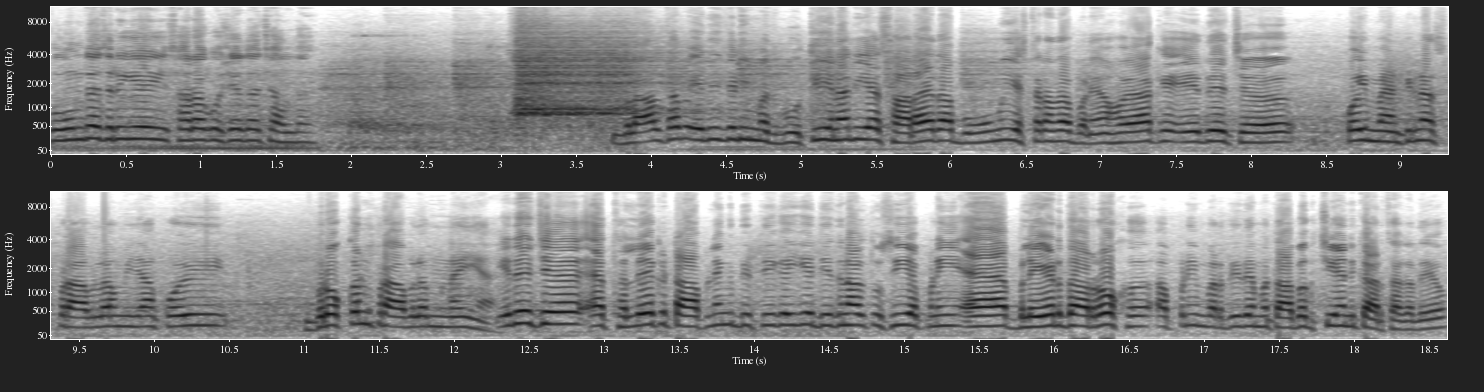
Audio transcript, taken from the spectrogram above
ਬੂਮ ਦੇ ਜ਼ਰੀਏ ਹੀ ਸਾਰਾ ਕੁਝ ਇਹਦਾ ਚੱਲਦਾ ਬਲਾਲ ਸਾਹਿਬ ਇਹਦੀ ਜਿਹੜੀ ਮਜ਼ਬੂਤੀ ਹੈ ਨਾ ਜੀ ਇਹ ਸਾਰਾ ਇਹਦਾ ਬੂਮ ਹੀ ਇਸ ਤਰ੍ਹਾਂ ਦਾ ਬਣਿਆ ਹੋਇਆ ਕਿ ਇਹਦੇ 'ਚ ਕੋਈ ਮੇਨਟੇਨੈਂਸ ਪ੍ਰੋਬਲਮ ਜਾਂ ਕੋਈ ਬ੍ਰੋਕਨ ਪ੍ਰੋਬਲਮ ਨਹੀਂ ਹੈ। ਇਹਦੇ 'ਚ ਇਹ ਥੱਲੇ ਇੱਕ ਟਾਪਲਿੰਗ ਦਿੱਤੀ ਗਈ ਹੈ ਜਿਹਦੇ ਨਾਲ ਤੁਸੀਂ ਆਪਣੀ ਇਹ ਬਲੇਡ ਦਾ ਰੁਖ ਆਪਣੀ ਮਰਜ਼ੀ ਦੇ ਮੁਤਾਬਕ ਚੇਂਜ ਕਰ ਸਕਦੇ ਹੋ।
